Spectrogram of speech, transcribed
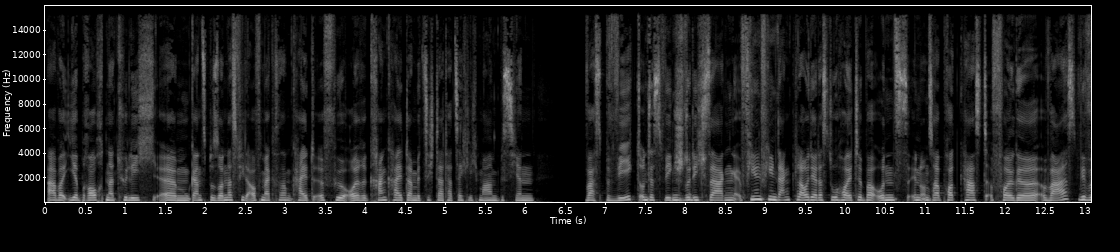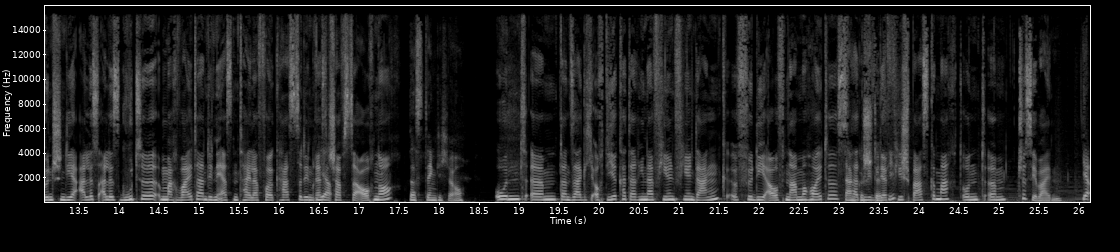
Aber ihr braucht natürlich ähm, ganz besonders viel Aufmerksamkeit äh, für eure Krankheit, damit sich da tatsächlich mal ein bisschen was bewegt. Und deswegen Stimmt. würde ich sagen, vielen, vielen Dank, Claudia, dass du heute bei uns in unserer Podcast-Folge warst. Wir wünschen dir alles, alles Gute. Mach weiter. Den ersten Teil Erfolg hast du, den Rest ja. schaffst du auch noch. Das denke ich auch. Und ähm, dann sage ich auch dir, Katharina, vielen, vielen Dank für die Aufnahme heute. Es Danke, hat mir Steffi. wieder viel Spaß gemacht und ähm, tschüss, ihr beiden. Ja.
